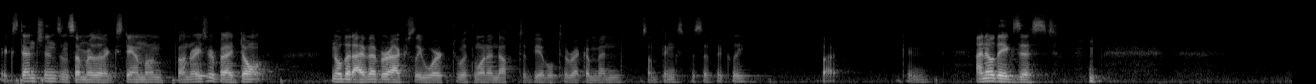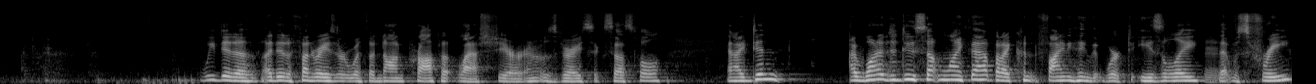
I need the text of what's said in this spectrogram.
extensions and some are like standalone fundraiser, but I don't know that I've ever actually worked with one enough to be able to recommend something specifically. But you can, I know they exist. We did a, I did a fundraiser with a nonprofit last year, and it was very successful. And I didn't, I wanted to do something like that, but I couldn't find anything that worked easily, hmm. that was free.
